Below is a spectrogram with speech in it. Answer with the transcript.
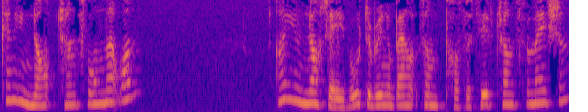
can you not transform that one? Are you not able to bring about some positive transformation?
